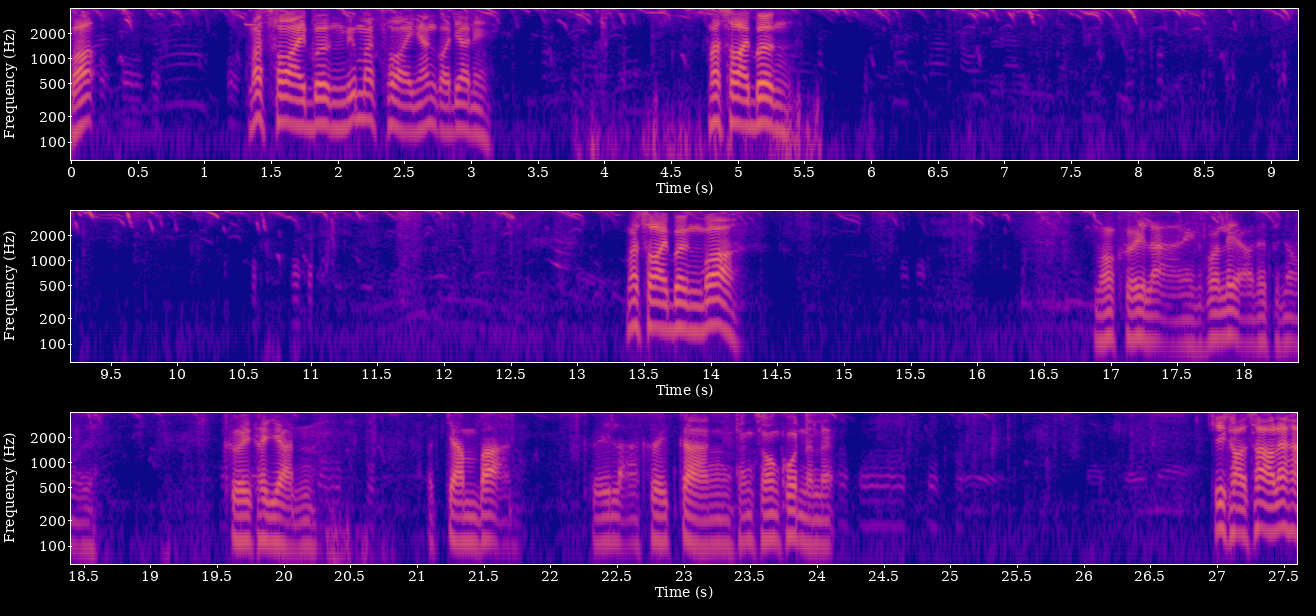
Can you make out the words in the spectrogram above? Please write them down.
บ่มาซอยเบิ่งหรือมาซอยยังก่อนเดี๋ยวนี้มาซอยเบิ่ง มาซอยเบิงบ่เนาะเคยละนี่เพราะแล้วได้พี่น้องเลยเคยขยัน ประจำบ้าน เคยละเคยกลางทั้งสองคนนั่นแหละกินข้าวเช้าแล้วห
